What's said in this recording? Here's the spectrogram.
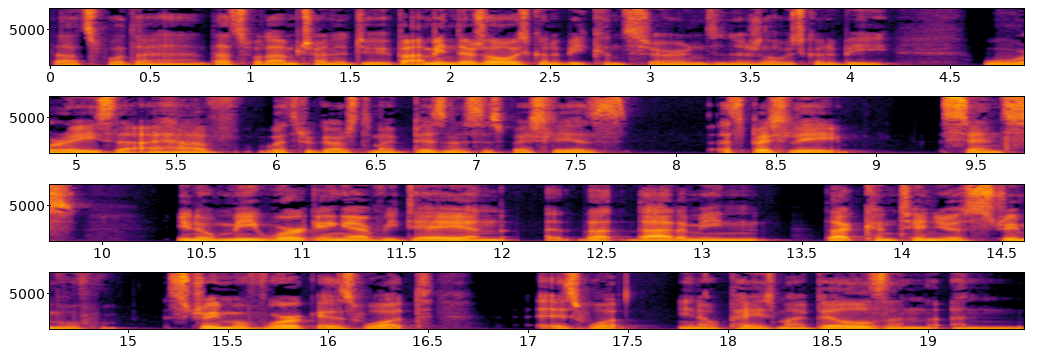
that's what uh, that's what I'm trying to do. But I mean there's always going to be concerns and there's always going to be worries that I have with regards to my business especially as especially since you know me working every day. And that that I mean that continuous stream of stream of work is what is what you know pays my bills. And and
